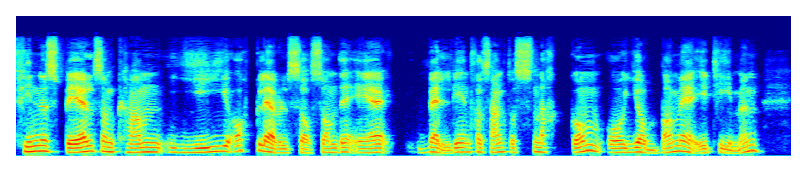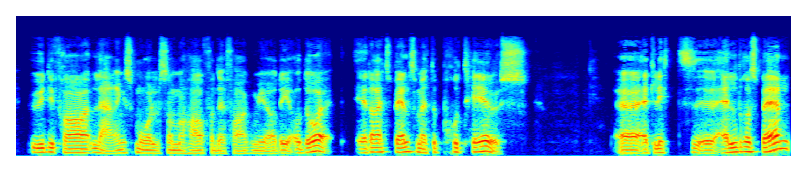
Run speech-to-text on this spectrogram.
finner spill som kan gi opplevelser som det er veldig interessant å snakke om og jobbe med i timen ut ifra læringsmål som vi har for det faget vi gjør det i. Og da er det et spill som heter Proteus. Eh, et litt eh, eldre spill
